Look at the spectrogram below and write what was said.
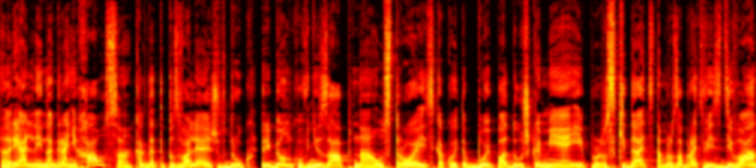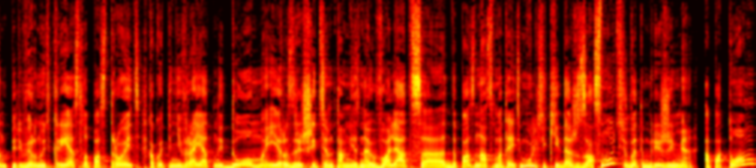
реально и на грани хаоса, когда ты позволяешь вдруг ребенку внезапно устроить какой-то бой подушками и раскидать, там, разобрать весь диван, перевернуть кресло, построить какой-то невероятный невероятный дом и разрешить им там, не знаю, валяться допоздна, смотреть мультики и даже заснуть в этом режиме, а потом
